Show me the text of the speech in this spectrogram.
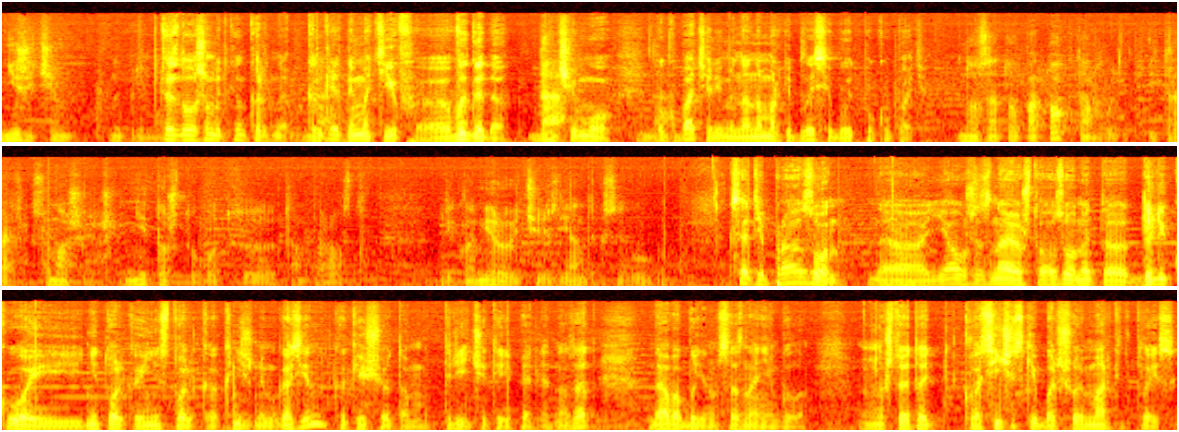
ниже, чем напрямую. То есть должен быть конкретно- конкретный мотив, э, выгода, Да. почему Да. покупатель именно на маркетплейсе будет покупать. Но зато поток там будет и трафик сумасшедший. Не то, что вот э, там, пожалуйста, рекламировать через Яндекс и Google. Кстати, про Озон. Э, Я уже знаю, что Озон это далеко и не только и не столько книжный магазин, как еще там 3-4-5 лет назад, да, в обыденном сознании было, что это классический большой маркетплейс.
